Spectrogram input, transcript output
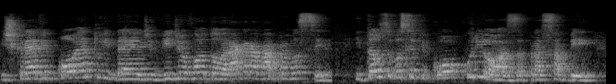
Escreve qual é a tua ideia de vídeo, eu vou adorar gravar para você. Então se você ficou curiosa para saber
